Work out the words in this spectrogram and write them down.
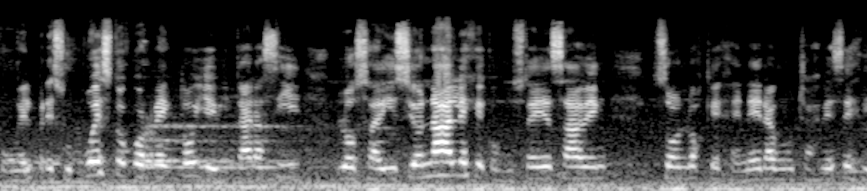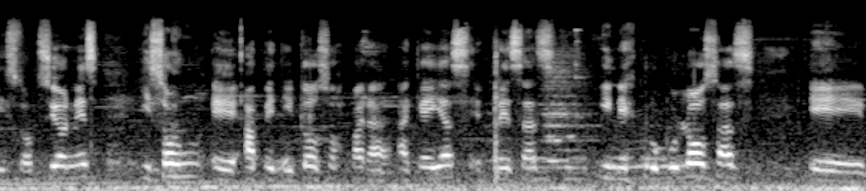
con el presupuesto correcto y evitar así los adicionales que como ustedes saben son los que generan muchas veces distorsiones y son eh, apetitosos para aquellas empresas inescrupulosas eh,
